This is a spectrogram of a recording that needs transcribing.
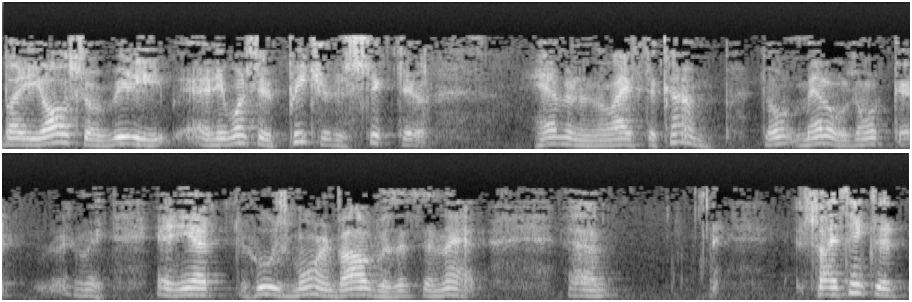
But he also really, and he wants a preacher to stick to heaven and the life to come. Don't meddle, don't get, anyway. And yet, who's more involved with it than that? Um, so I think that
